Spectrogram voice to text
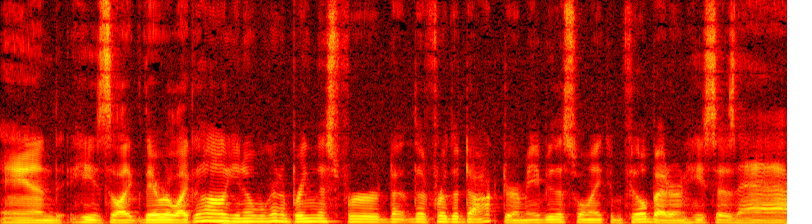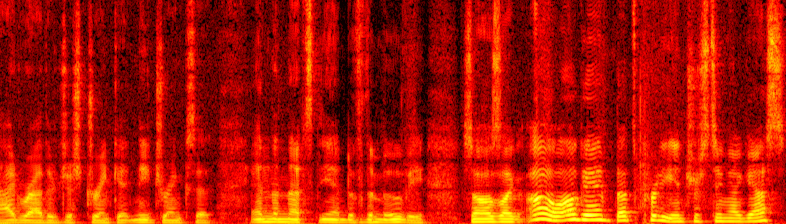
and he's like they were like oh you know we're going to bring this for the for the doctor maybe this will make him feel better and he says ah i'd rather just drink it and he drinks it and then that's the end of the movie so i was like oh okay that's pretty interesting i guess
